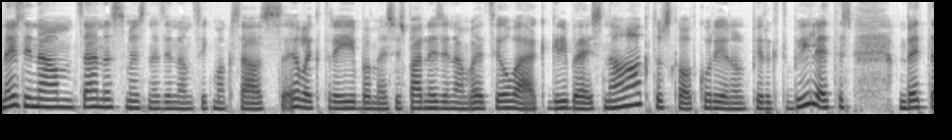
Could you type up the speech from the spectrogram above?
nezinām cenas, mēs nezinām, cik maksās elektrība, mēs vispār nezinām, vai cilvēki gribēs nākt uz kaut kurienu un pirkt biļetes, bet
